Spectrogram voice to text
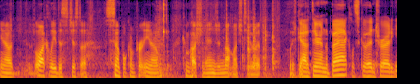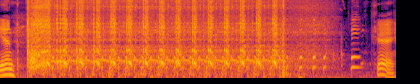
you know, luckily this is just a simple, you know, combustion engine, not much to it. We've got it there in the back. Let's go ahead and try it again. Okay,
